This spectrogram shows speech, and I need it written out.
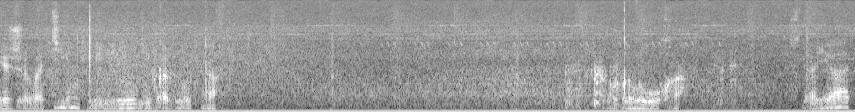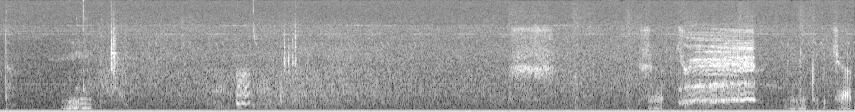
Все животинки и люди как будто около уха стоят и шепчут или кричат.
